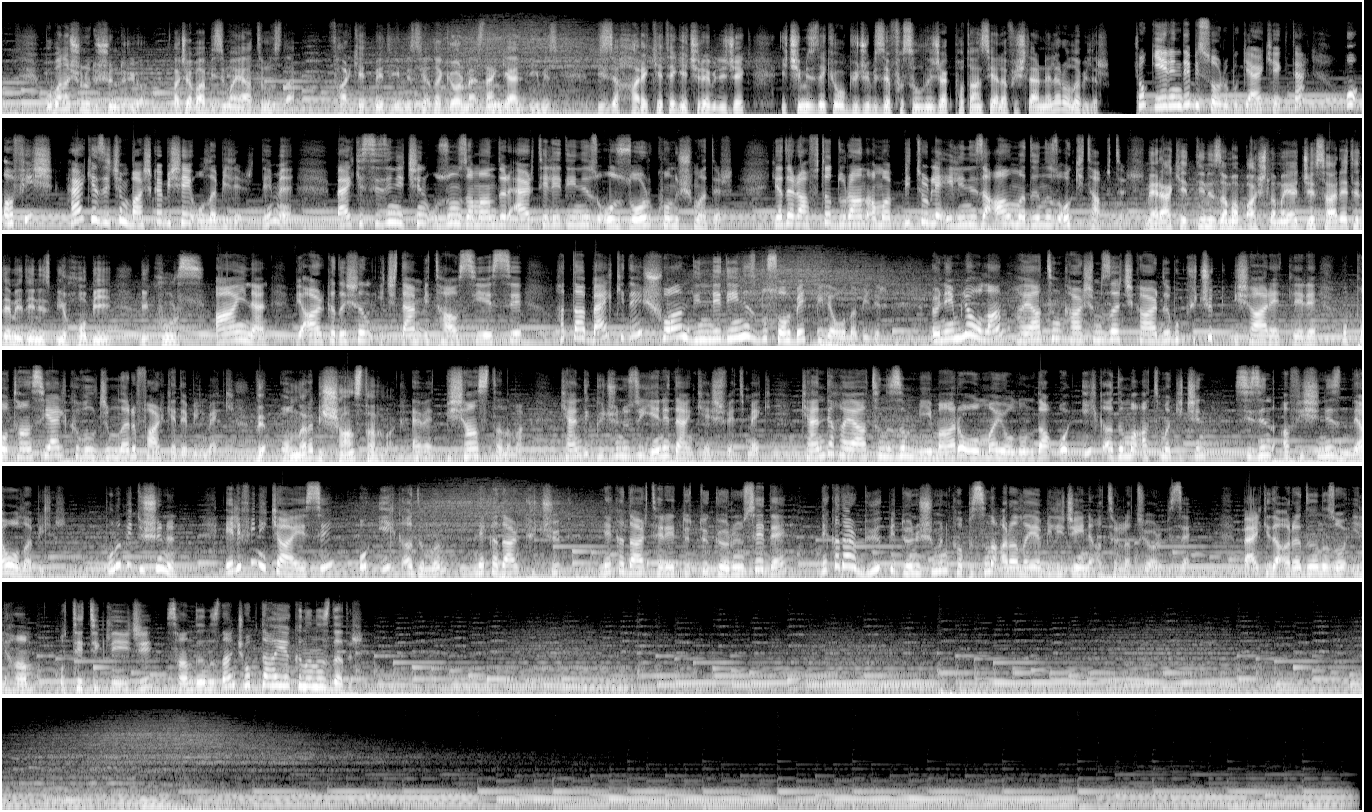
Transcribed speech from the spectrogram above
Bu bana şunu düşündürüyor. Acaba bizim hayatımızda fark etmediğimiz ya da görmezden geldiğimiz, bizi harekete geçirebilecek, içimizdeki o gücü bize fısıldayacak potansiyel afişler neler olabilir? Çok yerinde bir soru bu gerçekten. O afiş herkes için başka bir şey olabilir, değil mi? Belki sizin için uzun zamandır ertelediğiniz o zor konuşmadır. Ya da rafta duran ama bir türlü elinize almadığınız o kitaptır. Merak ettiğiniz ama başlamaya cesaret edemediğiniz bir hobi, bir kurs, Aynen, bir arkadaşın içten bir tavsiyesi, hatta belki de şu an dinlediğiniz bu sohbet bile olabilir. Önemli olan hayatın karşımıza çıkardığı bu küçük işaretleri, bu potansiyel kıvılcımları fark edebilmek. ve onlara bir şans tanımak. Evet, bir şans tanımak, kendi gücünüzü yeniden keşfetmek, kendi hayatınızın mimarı olma yolunda o ilk adımı atmak için sizin afişiniz ne olabilir? Bunu bir düşünün. Elif'in hikayesi o ilk adımın ne kadar küçük, ne kadar tereddütlü görünse de ne kadar büyük bir dönüşümün kapısını aralayabileceğini hatırlatıyor bize. Belki de aradığınız o ilham, o tetikleyici sandığınızdan çok daha yakınınızdadır.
